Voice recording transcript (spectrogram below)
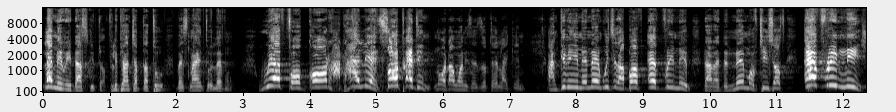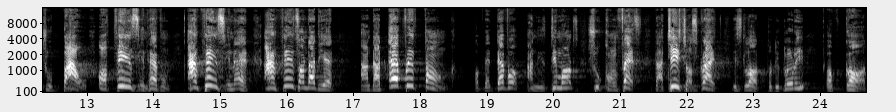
Let me read that scripture. Philippians chapter 2, verse 9 to 11. Wherefore God had highly exalted him. No other one is exalted like him. And giving him a name which is above every name, that at the name of Jesus, every knee should bow of things in heaven, and things in earth, and things under the earth, and that every tongue of the devil and his demons should confess that Jesus Christ is Lord to the glory of God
